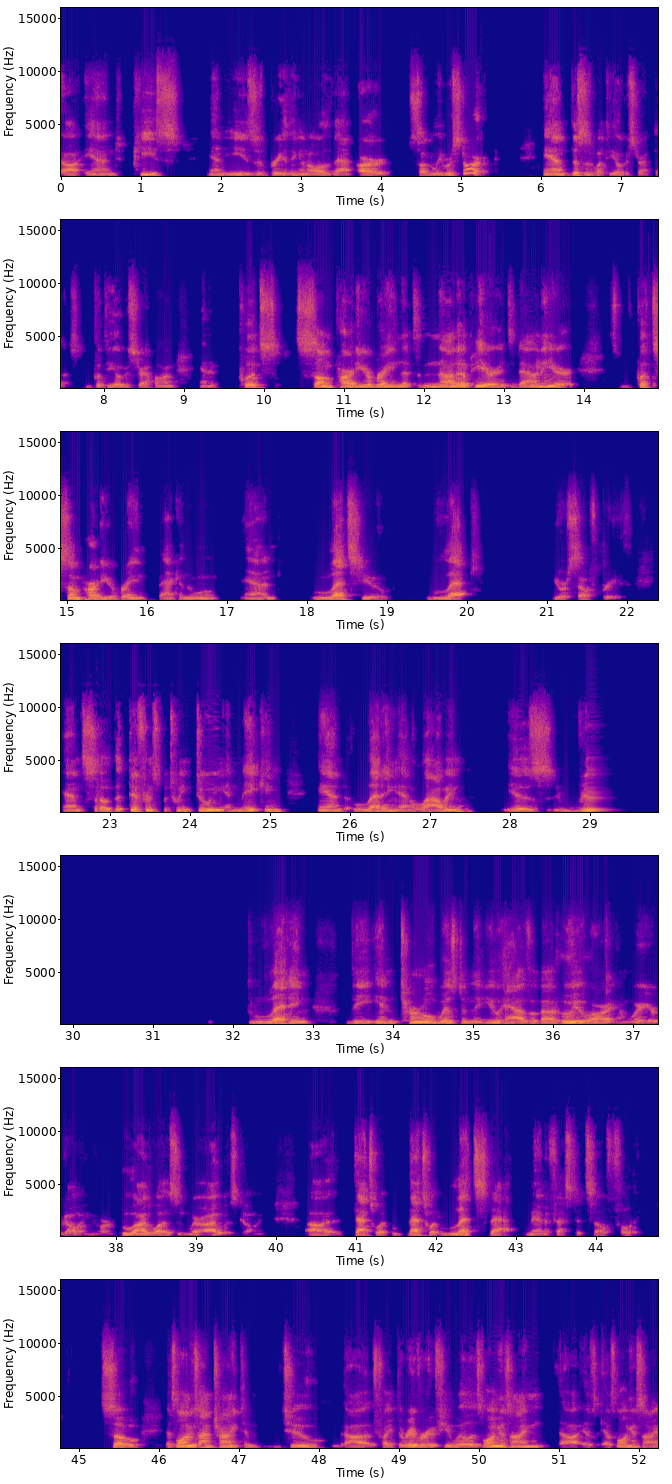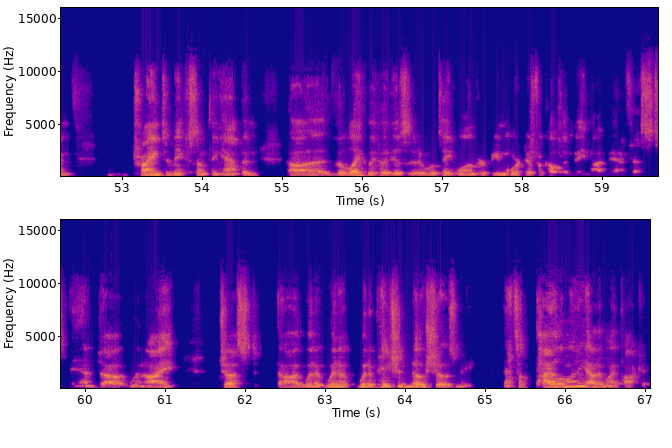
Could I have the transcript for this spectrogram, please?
uh, and peace and ease of breathing and all of that are suddenly restored. And this is what the yoga strap does. You put the yoga strap on, and it puts some part of your brain that's not up here; it's down here. Puts some part of your brain back in the womb and lets you let yourself breathe. And so the difference between doing and making and letting and allowing is really letting the internal wisdom that you have about who you are and where you're going or who i was and where i was going uh, that's what that's what lets that manifest itself fully so as long as i'm trying to to uh, fight the river if you will as long as i'm uh, as, as long as i'm trying to make something happen uh, the likelihood is that it will take longer, be more difficult, and may not manifest. And uh, when I just uh, when a, when a when a patient no shows me, that's a pile of money out of my pocket.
